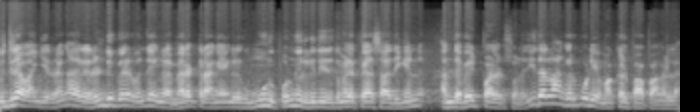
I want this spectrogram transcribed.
வித்ரா வாங்கிடுறாங்க. அதில் ரெண்டு பேர் வந்து எங்களை மிரட்டுறாங்க. எங்களுக்கு மூணு பொண்ணு இருக்குது. இதுக்கு மேலே பேசாதீங்கன்னு அந்த வேட்பாளர் சொன்னது. இதெல்லாம் அங்கே இருக்கக்கூடிய மக்கள் பார்ப்பாங்கல்ல.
